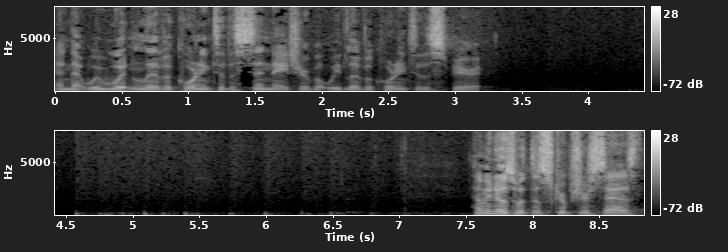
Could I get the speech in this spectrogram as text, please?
and that we wouldn't live according to the sin nature, but we'd live according to the Spirit. How many knows what the scripture says?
